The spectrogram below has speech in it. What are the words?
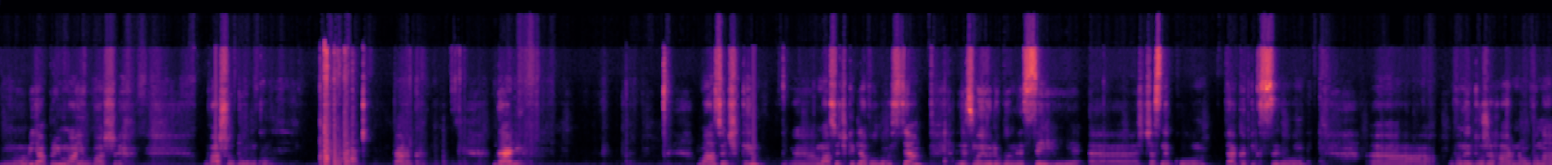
Ну, я приймаю ваше, вашу думку. Так, далі. Масочки. Е, Масочки для волосся з моєї улюбленої серії е, з часником та капіксилом. Е, Вони дуже гарно, вона,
